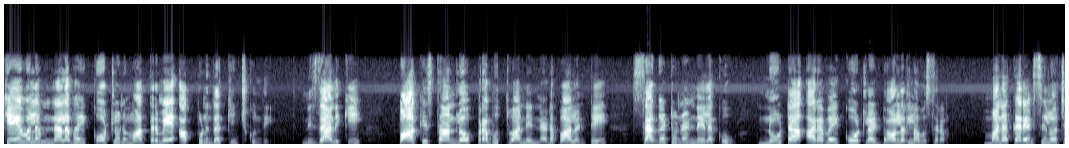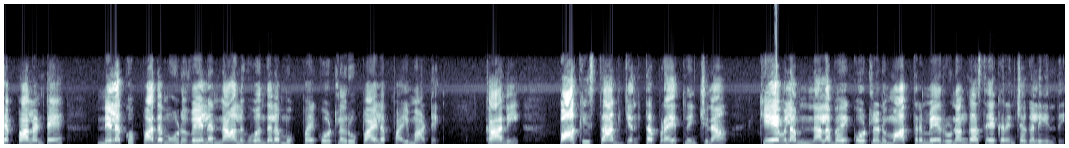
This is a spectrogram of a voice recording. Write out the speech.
కేవలం నలభై కోట్లను మాత్రమే అప్పును దక్కించుకుంది. నిజానికి పాకిస్తాన్లో ప్రభుత్వాన్ని నడపాలంటే సగటున నెలకు నూట అరవై కోట్ల డాలర్లు అవసరం. మన కరెన్సీలో చెప్పాలంటే నెలకు పదమూడు వేల నాలుగు వందల ముప్పై కోట్ల రూపాయల పైమాటే. కానీ పాకిస్తాన్ ఎంత ప్రయత్నించినా కేవలం నలభై కోట్లను మాత్రమే రుణంగా సేకరించగలిగింది.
